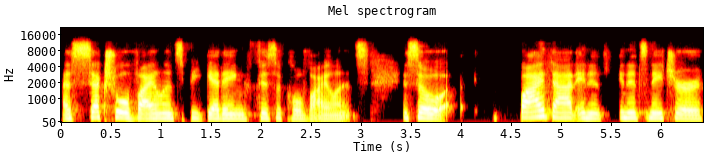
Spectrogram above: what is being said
as sexual violence begetting physical violence. And so by that in its in its nature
